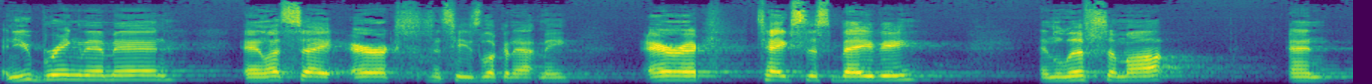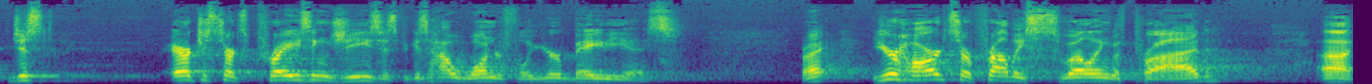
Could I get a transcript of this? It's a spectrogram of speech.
And you bring them in, and let's say Eric, since he's looking at me, Eric takes this baby and lifts him up, and just Eric just starts praising Jesus because of how wonderful your baby is. Right? Your hearts are probably swelling with pride. Uh,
